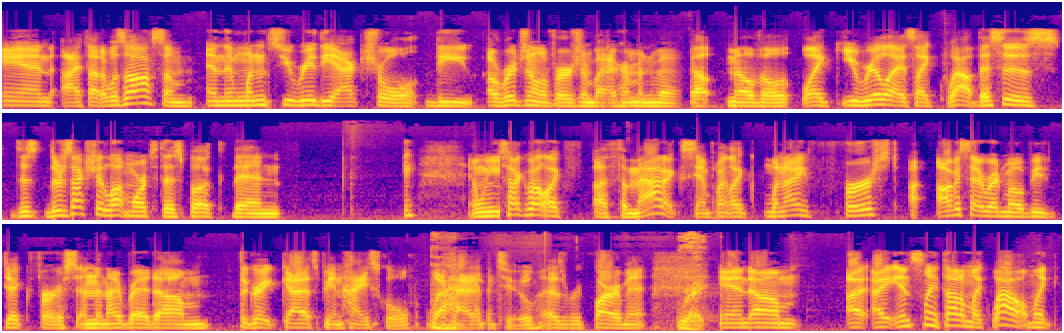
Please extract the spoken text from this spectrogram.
and I thought it was awesome. And then once you read the actual, the original version by Herman Melville, like you realize, like, wow, this is this. There's actually a lot more to this book than and when you talk about like a thematic standpoint, like when I first, obviously I read Moby Dick first, and then I read um, The Great Gatsby in high school. Mm-hmm. I had to as a requirement. Right. And um, I, I, instantly thought, I'm like, wow, I'm like,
